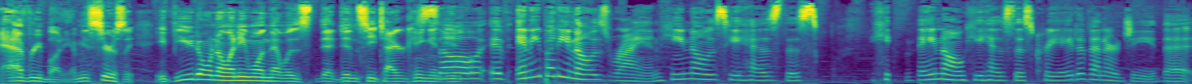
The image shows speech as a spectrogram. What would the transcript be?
everybody. I mean, seriously, if you don't know anyone that was that didn't see Tiger King, and So if anybody knows Ryan, he knows he has this. He, they know he has this creative energy that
